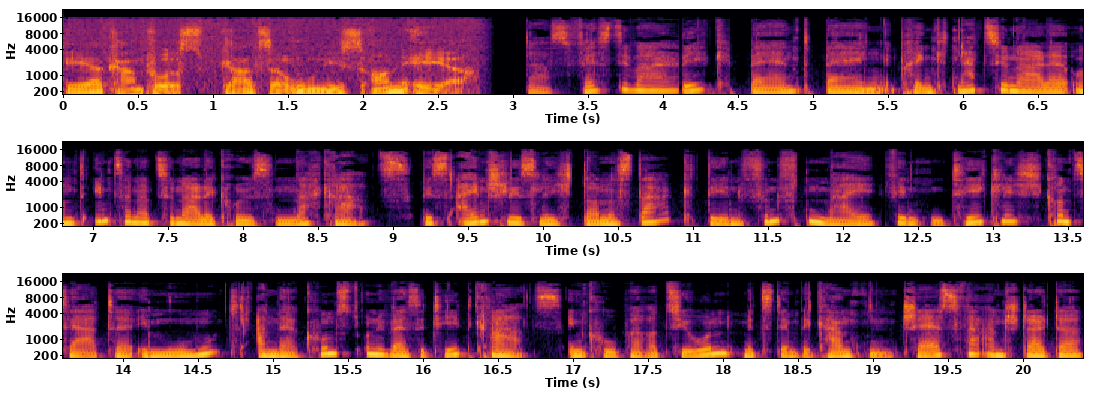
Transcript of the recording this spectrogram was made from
Air Campus, Grazer Unis on Air. Das Festival Big Band Bang bringt nationale und internationale Größen nach Graz. Bis einschließlich Donnerstag, den 5. Mai, finden täglich Konzerte im Mumut an der Kunstuniversität Graz in Kooperation mit dem bekannten Jazzveranstalter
